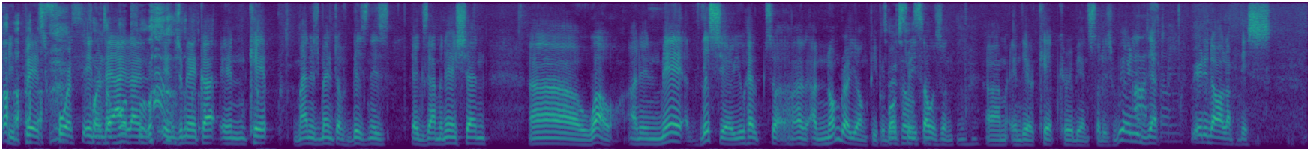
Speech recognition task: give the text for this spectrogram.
He placed fourth in Quite the island in Jamaica in CAPE Management of Business Examination. Uh, wow. And in May this year, you helped uh, a, a number of young people, about 3,000. 3,000, um, in their CAPE Caribbean studies. Where did, that, where did all of this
